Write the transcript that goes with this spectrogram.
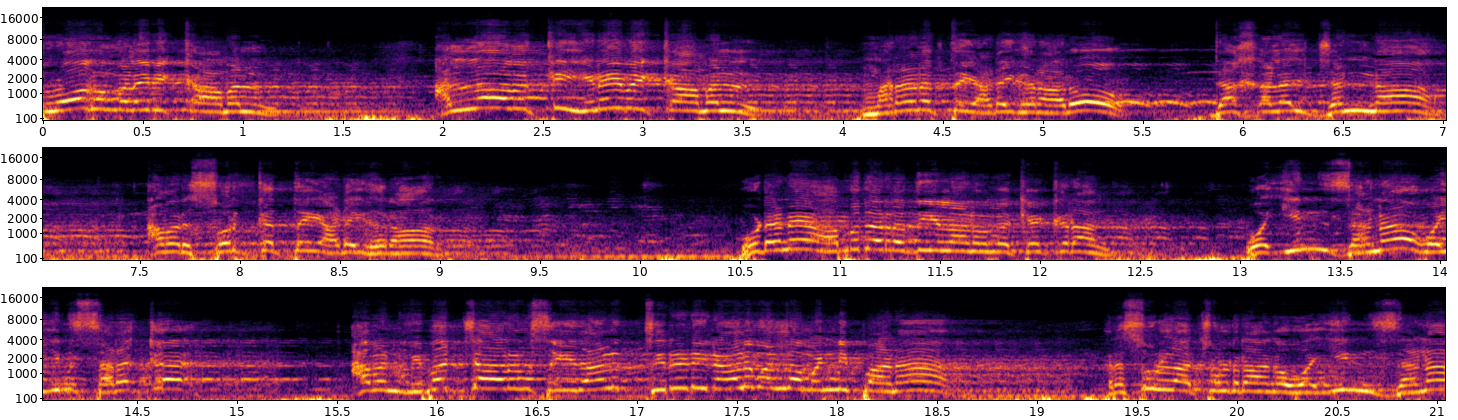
துரோகம் விளைவிக்காமல் அல்லாவுக்கு இணை வைக்காமல் மரணத்தை அடைகிறாரோ? தஹலல் ஜன்னா. அவர் சொர்க்கத்தை அடைகிறார். உடனே அபுதர் ரத்தியிலானவங்க கேட்கிறாங்க ஒயின் ஜனா சரக்க அவன் விபச்சாரம் செய்தாலும் திருடினாலும் அல்ல மன்னிப்பானா? ரசூல்லா சொல்றாங்க ஒயின் இன் ஜனா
